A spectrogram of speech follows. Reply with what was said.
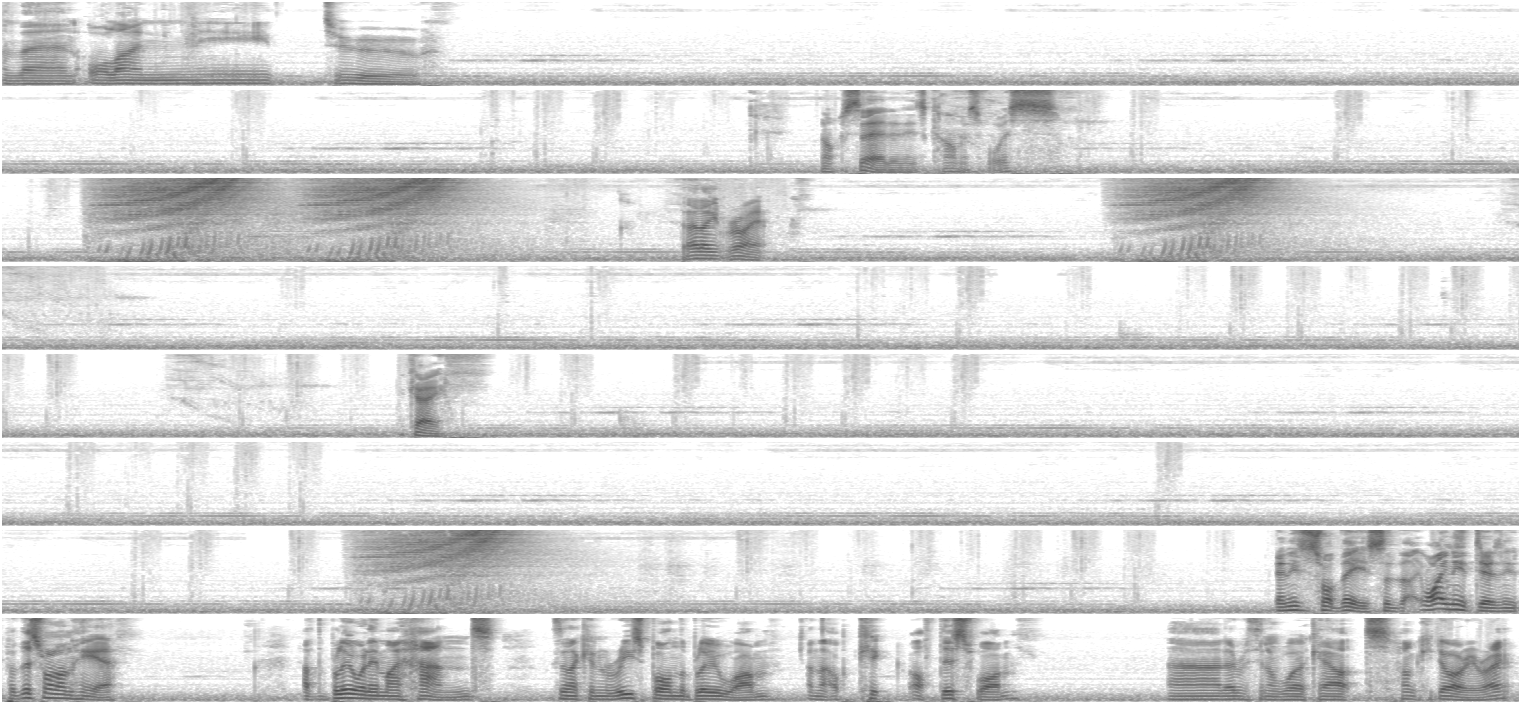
And then all I need to Nock said in his calmest voice. That ain't right. Okay. I need to swap these. So what I need to do is I need to put this one on here. Have the blue one in my hand. Then I can respawn the blue one. And that'll kick off this one. And everything will work out hunky-dory, right?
